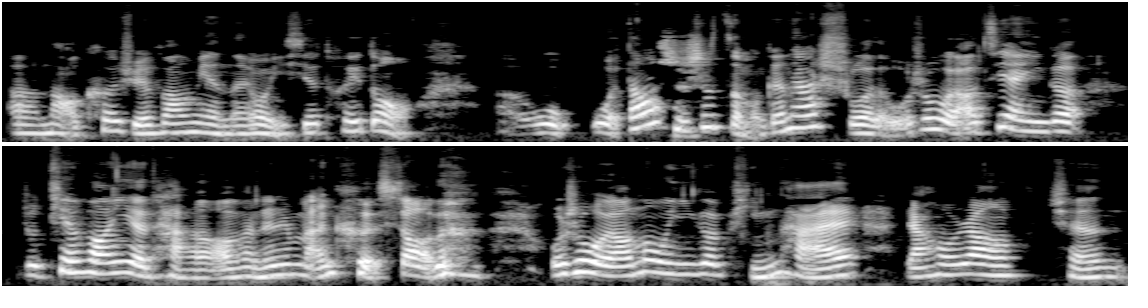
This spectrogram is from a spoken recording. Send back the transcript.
呃脑科学方面能有一些推动。呃，我我当时是怎么跟他说的？我说我要建一个就天方夜谭啊，反正是蛮可笑的。我说我要弄一个平台，然后让全。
